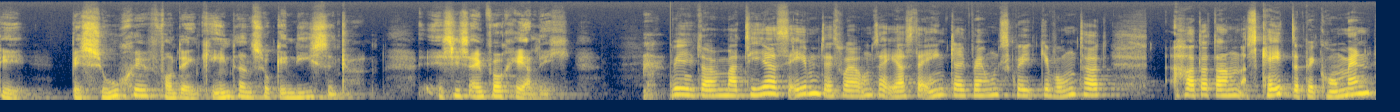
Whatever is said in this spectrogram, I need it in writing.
die Besuche von den Kindern so genießen kann. Es ist einfach herrlich. Wie der Matthias eben, das war unser erster Enkel, bei uns gewohnt hat, hat er dann Skater bekommen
